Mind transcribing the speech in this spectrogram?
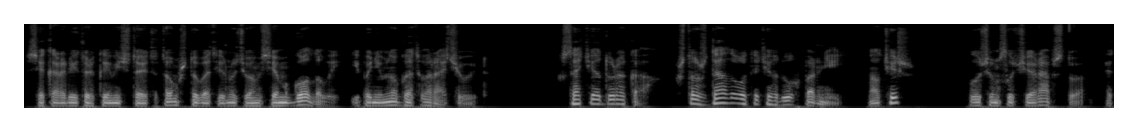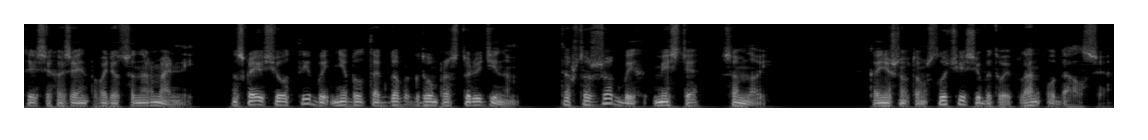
Все короли только и мечтают о том, чтобы отвернуть вам всем головы, и понемногу отворачивают. Кстати, о дураках. Что ждало вот этих двух парней? Молчишь? В лучшем случае рабство, это если хозяин попадется нормальный. Но, скорее всего, ты бы не был так добр к двум простолюдинам, так что сжег бы их вместе со мной. Конечно, в том случае, если бы твой план удался.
